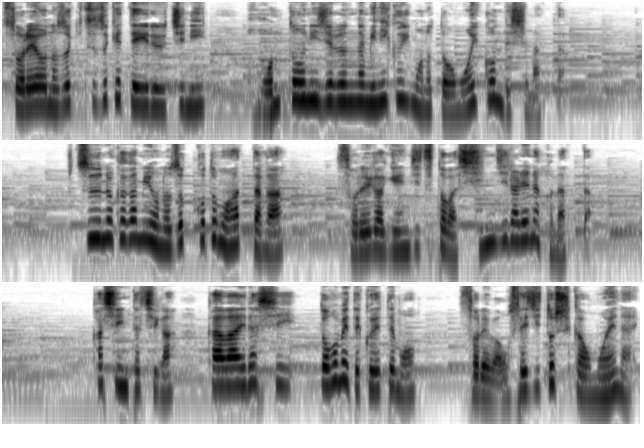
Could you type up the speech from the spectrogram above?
それを覗き続けているうちに本当に自分が醜いものと思い込んでしまった。普通の鏡を覗くこともあったが、それが現実とは信じられなくなった。家臣たちが可愛らしいと褒めてくれても、それはお世辞としか思えない。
